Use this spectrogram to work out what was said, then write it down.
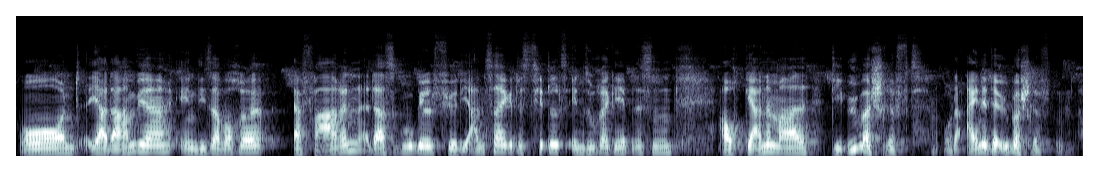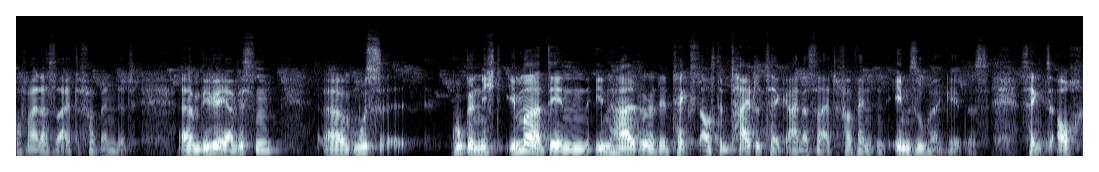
Und ja, da haben wir in dieser Woche erfahren, dass Google für die Anzeige des Titels in Suchergebnissen auch gerne mal die Überschrift oder eine der Überschriften auf einer Seite verwendet. Ähm, wie wir ja wissen, äh, muss Google nicht immer den Inhalt oder den Text aus dem Title Tag einer Seite verwenden im Suchergebnis. Es hängt auch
